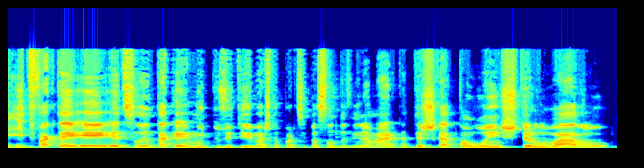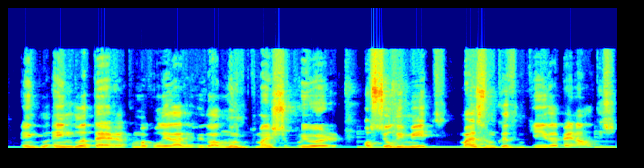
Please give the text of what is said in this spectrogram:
e, de facto é, é, é, de salientar que é muito positivo esta participação da Dinamarca, ter chegado tão longe, ter levado a Inglaterra com uma qualidade individual muito mais superior ao seu limite, mais um bocadinho que ainda a penaltis.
